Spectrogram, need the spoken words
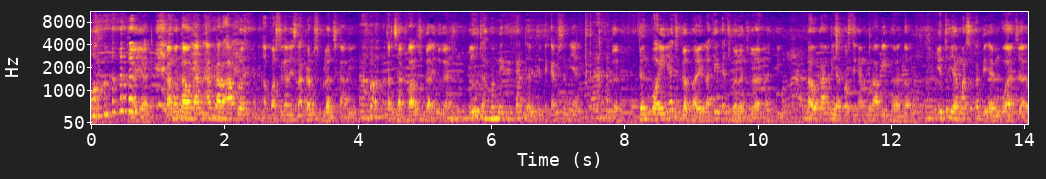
Oh iya, kamu tahu kan ah, kalau upload eh, postingan Instagram sebulan sekali, terjadwal juga itu kan. Lu udah memikirkan dari titik captionnya, dan poinnya juga balik lagi ke jualan-jualan lagi. Tahu kan lihat postinganku rapi banget toh. Itu yang masuk ke DM ku aja.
